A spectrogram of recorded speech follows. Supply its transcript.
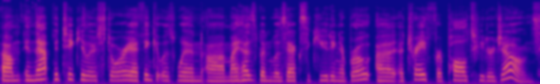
um, in that particular story, I think it was when uh, my husband was executing a, bro- uh, a trade for Paul Tudor Jones,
